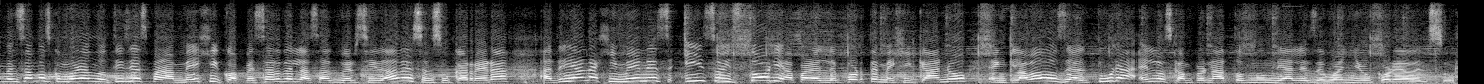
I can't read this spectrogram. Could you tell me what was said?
comenzamos con buenas noticias para México. A pesar de las adversidades en su carrera, Adriana Jiménez hizo historia para el deporte mexicano en clavados de altura en los campeonatos mundiales de Gwangju, Corea del Sur.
